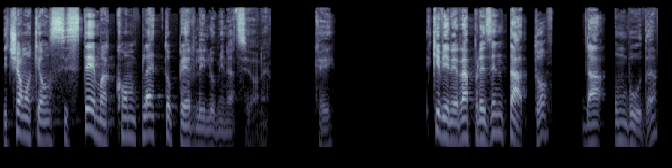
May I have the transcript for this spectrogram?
diciamo che è un sistema completo per l'illuminazione. Okay? Che viene rappresentato da un Buddha.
